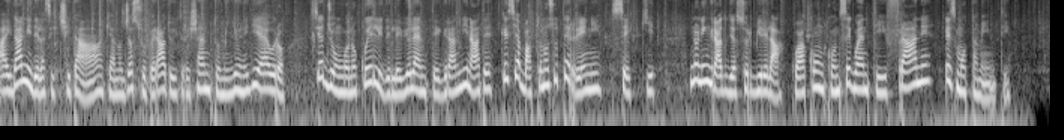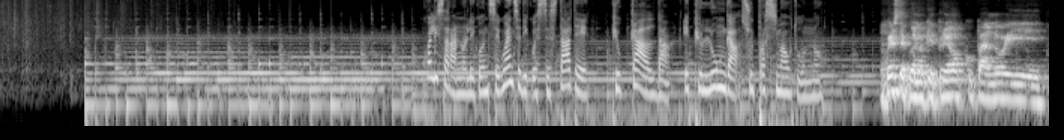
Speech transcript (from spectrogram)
ai danni della siccità, che hanno già superato i 300 milioni di euro, si aggiungono quelli delle violente grandinate che si abbattono su terreni secchi, non in grado di assorbire l'acqua, con conseguenti frane e smottamenti. Quali saranno le conseguenze di quest'estate più calda e più lunga sul prossimo autunno? Questo è quello che preoccupa noi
